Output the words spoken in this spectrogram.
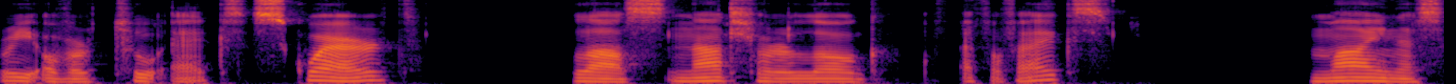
3 over 2x squared plus natural log of f of x minus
